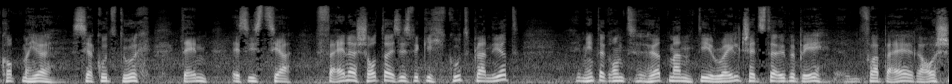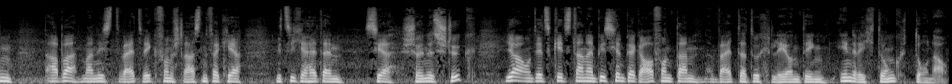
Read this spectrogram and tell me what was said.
kommt man hier sehr gut durch, denn es ist sehr feiner Schotter, es ist wirklich gut planiert. Im Hintergrund hört man die Railjets der ÖBB vorbei rauschen, aber man ist weit weg vom Straßenverkehr. Mit Sicherheit ein sehr schönes Stück. Ja, und jetzt geht's dann ein bisschen bergauf und dann weiter durch Leonding in Richtung Donau.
